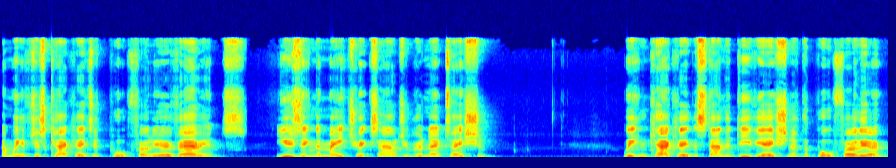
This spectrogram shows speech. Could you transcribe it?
And we've just calculated portfolio variance using the matrix algebra notation. We can calculate the standard deviation of the portfolio,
